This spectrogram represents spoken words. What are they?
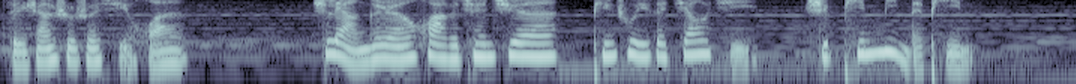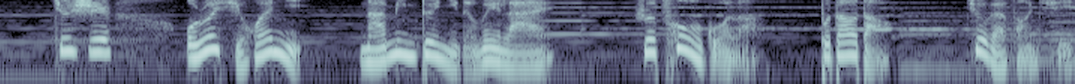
嘴上说说喜欢，是两个人画个圈圈拼出一个交集，是拼命的拼。就是我若喜欢你，拿命对你的未来；若错过了，不叨叨，就该放弃。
